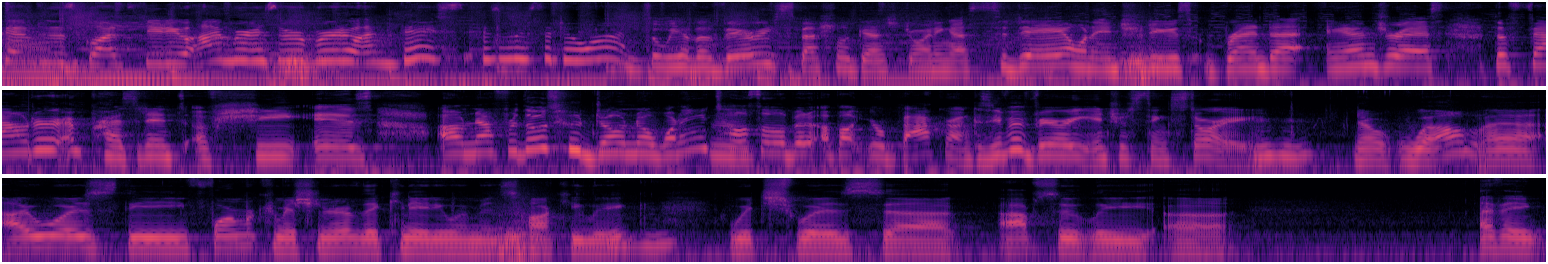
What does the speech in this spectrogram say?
Welcome to the Squad Studio. I'm Marissa Roberto, and this is Lisa Doan. So we have a very special guest joining us today. I want to introduce Brenda Andress, the founder and president of She Is. Uh, now, for those who don't know, why don't you tell mm. us a little bit about your background? Because you have a very interesting story. Mm -hmm. no, well, uh, I was the former commissioner of the Canadian Women's Hockey League, mm -hmm. which was uh, absolutely uh, I think,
